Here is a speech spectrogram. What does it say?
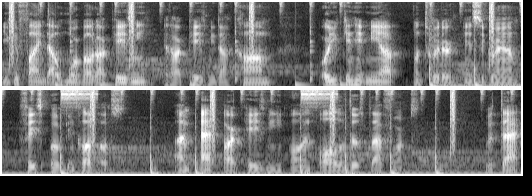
You can find out more about Art Pays Me at artpaysme.com, or you can hit me up on Twitter, Instagram, Facebook, and Clubhouse. I'm at Art Pays Me on all of those platforms. With that,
